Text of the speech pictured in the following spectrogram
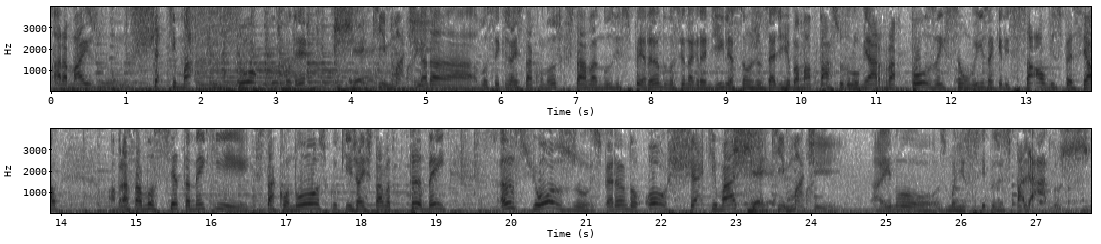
para mais um checkmate, o jogo do poder. Checkmate. Obrigado a você que já está conosco, estava nos esperando, você na Grandilha, São José de Ribamar, Passo do Lumiar, Raposa e São Luís, aquele salve especial. Um abraço a você também que está conosco, que já estava também ansioso, esperando o checkmate. Checkmate. Aí nos municípios espalhados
